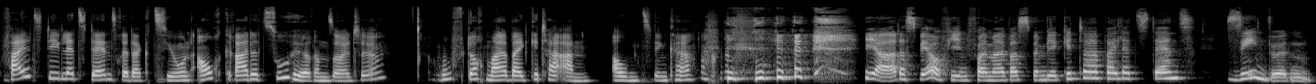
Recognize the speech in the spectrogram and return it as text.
Falls die Let's Dance Redaktion auch gerade zuhören sollte, ruft doch mal bei Gitter an. Augenzwinker. ja, das wäre auf jeden Fall mal was, wenn wir Gitter bei Let's Dance sehen würden.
